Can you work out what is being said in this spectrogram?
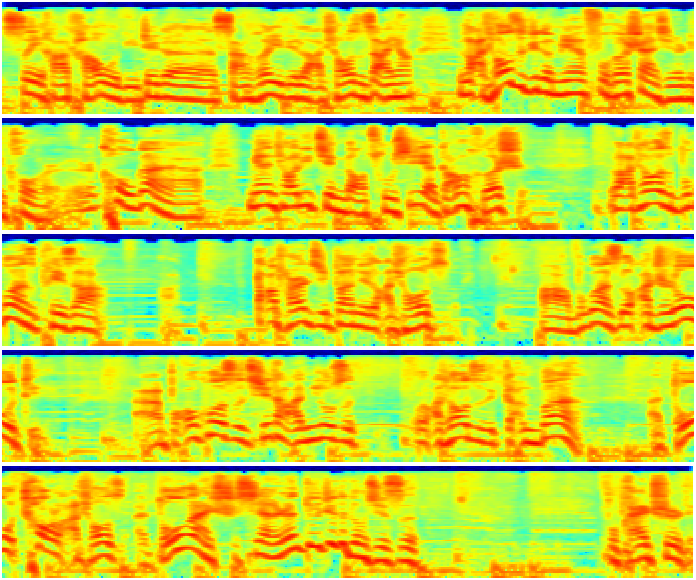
试一下他屋的这个三合一的辣条子咋样？辣条子这个面符合陕西人的口味，口感啊，面条的筋道粗细也刚合适。辣条子不管是配啥啊，大盘鸡拌的辣条子啊，不管是腊汁肉的，啊，包括是其他，你就是。”辣条子的干拌，哎，都炒辣条子，哎，都爱吃。西安人对这个东西是不排斥的，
